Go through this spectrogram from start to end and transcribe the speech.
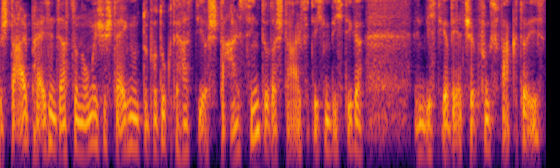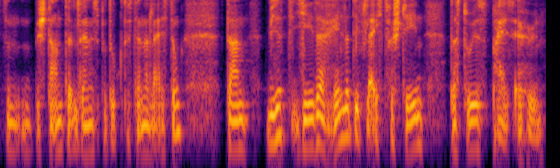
Stahlpreise ins Astronomische steigen und du Produkte hast, die aus Stahl sind oder Stahl für dich ein wichtiger, ein wichtiger Wertschöpfungsfaktor ist, ein Bestandteil deines Produktes, deiner Leistung, dann wird jeder relativ leicht verstehen, dass du jetzt Preis erhöhen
